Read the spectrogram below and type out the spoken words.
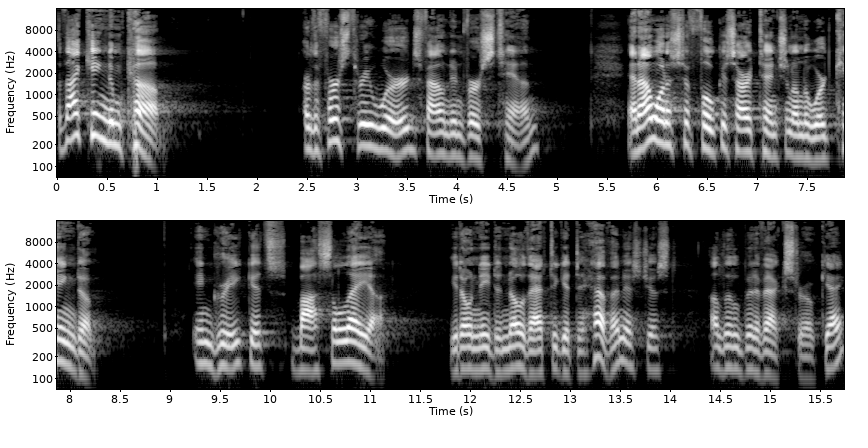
Thy kingdom come are the first three words found in verse 10. And I want us to focus our attention on the word kingdom. In Greek, it's basileia. You don't need to know that to get to heaven, it's just a little bit of extra, okay?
